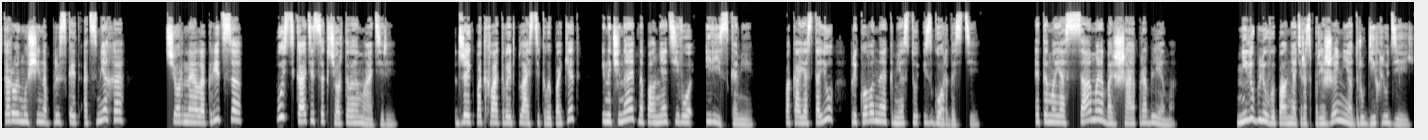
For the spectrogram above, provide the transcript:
Второй мужчина прыскает от смеха. Черная лакрица пусть катится к чертовой матери. Джейк подхватывает пластиковый пакет и начинает наполнять его ирисками, пока я стою, прикованная к месту из гордости. Это моя самая большая проблема. Не люблю выполнять распоряжения других людей.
